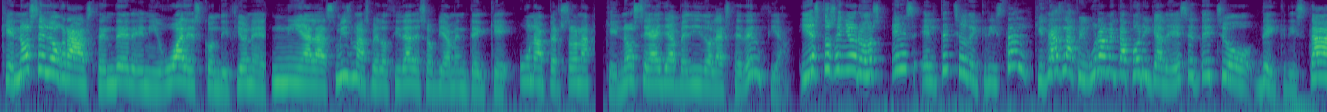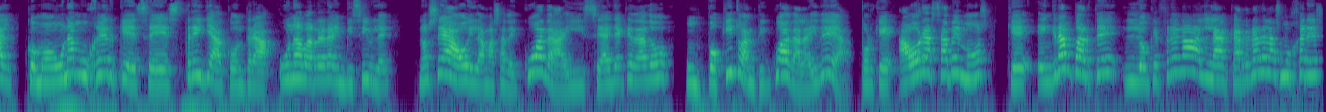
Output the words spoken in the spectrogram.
que no se logra ascender en iguales condiciones ni a las mismas velocidades obviamente que una persona que no se haya pedido la excedencia. Y esto, señoros, es el techo de cristal. Quizás la figura metafórica de ese techo de cristal, como una mujer que se estrella contra una barrera invisible, no sea hoy la más adecuada y se haya quedado un poquito anticuada la idea, porque ahora sabemos que en gran parte lo que frena la carrera de las mujeres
